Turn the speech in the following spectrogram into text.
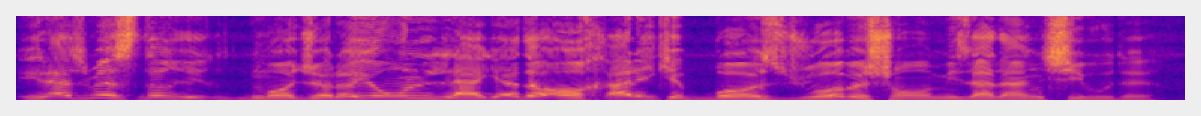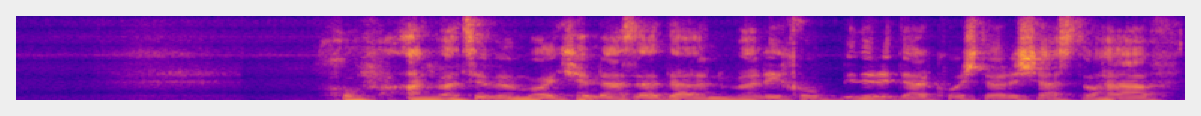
ایرج مثل ماجرای اون لگد آخری که بازجوها به شما می‌زدن چی بوده؟ خب البته به ما که نزدن. ولی خب می‌دونید در کشتار 67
